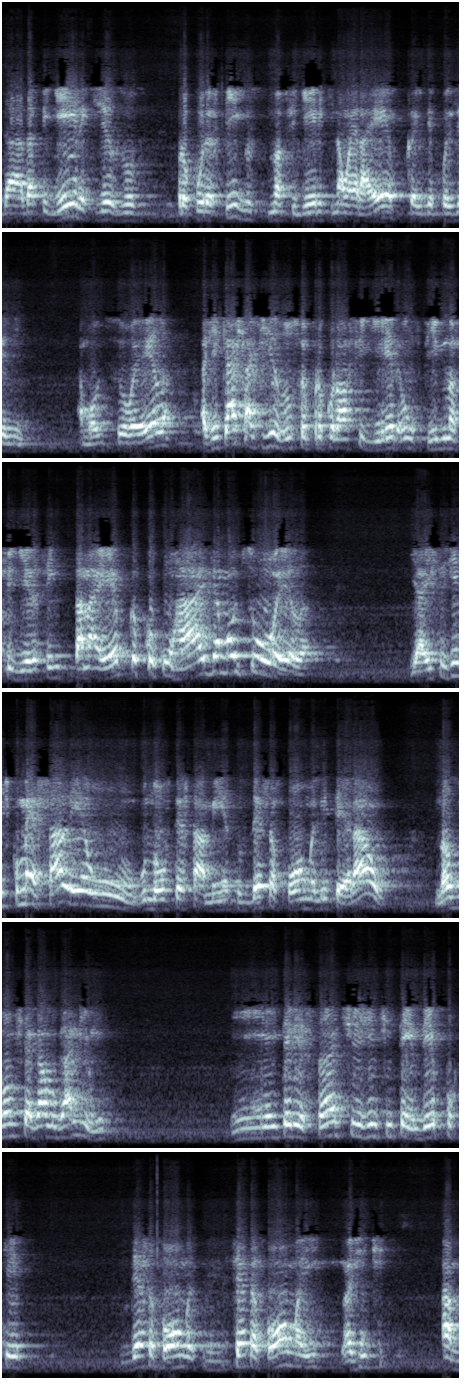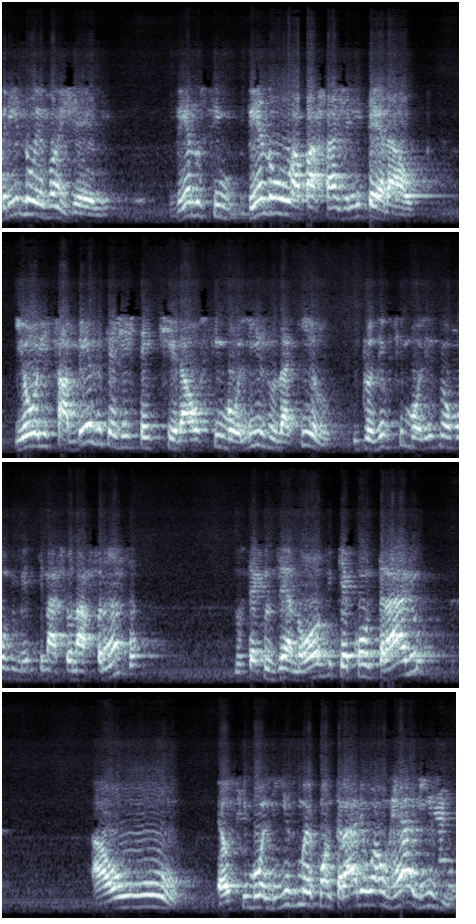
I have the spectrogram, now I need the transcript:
da, da figueira, que Jesus procura figos numa figueira que não era a época e depois ele amaldiçoa ela, a gente achar que Jesus foi procurar uma figueira, um figo na figueira sem estar na época, ficou com raiva e amaldiçoou ela. E aí, se a gente começar a ler o, o Novo Testamento dessa forma literal, nós vamos chegar a lugar nenhum. E é interessante a gente entender porque dessa forma, de certa forma, a gente abrindo o Evangelho, vendo, vendo a passagem literal e hoje, sabendo que a gente tem que tirar o simbolismo daquilo, inclusive o simbolismo é um movimento que nasceu na França, no século XIX, que é contrário ao. É o simbolismo, é contrário ao realismo.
